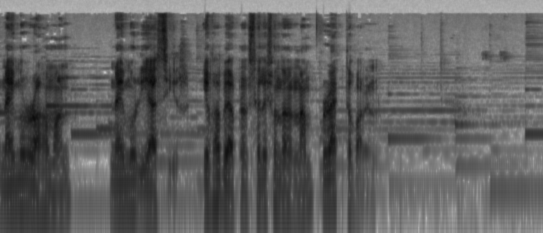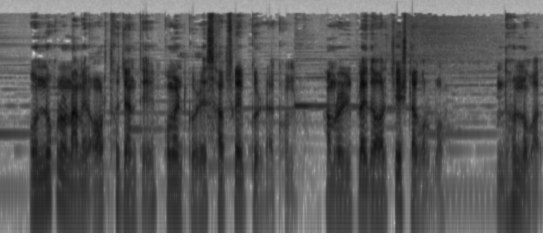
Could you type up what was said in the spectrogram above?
নাইমুর রহমান, নাইমুর ইয়াসির এভাবে আপনার ছেলে সন্তানের নাম রাখতে পারেন। অন্য কোনো নামের অর্থ জানতে কমেন্ট করে সাবস্ক্রাইব করে রাখুন। আমরা রিপ্লাই দেওয়ার চেষ্টা করব। ধন্যবাদ।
